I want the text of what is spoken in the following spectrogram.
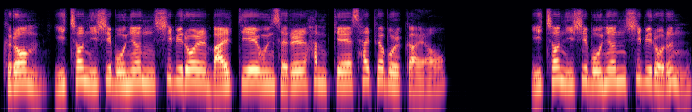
그럼 2025년 11월 말띠의 운세를 함께 살펴볼까요? 2025년 11월은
